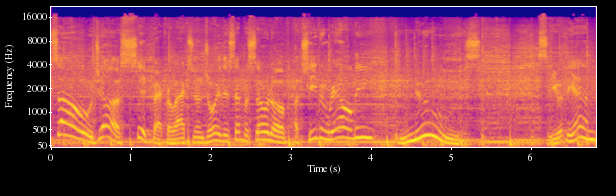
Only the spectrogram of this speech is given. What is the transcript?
So just sit back, relax, and enjoy this episode of Achieving Reality News. See you at the end.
